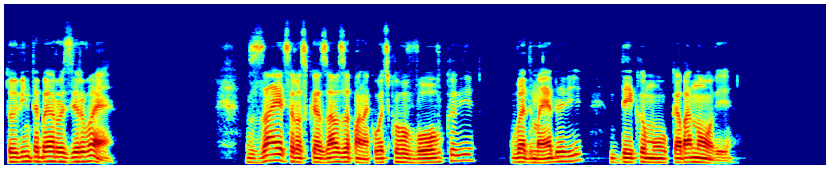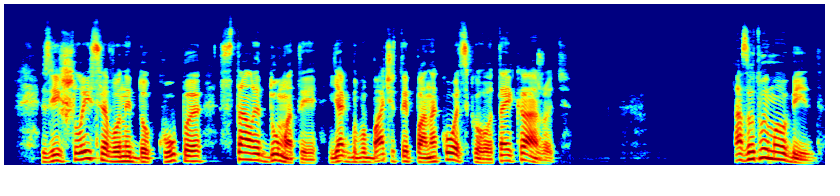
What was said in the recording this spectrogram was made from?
то він тебе розірве. Заєць розказав за пана Коцького вовкові, ведмедеві, дикому кабанові. Зійшлися вони докупи, стали думати, як би побачити пана Коцького, та й кажуть А зготуймо обід.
